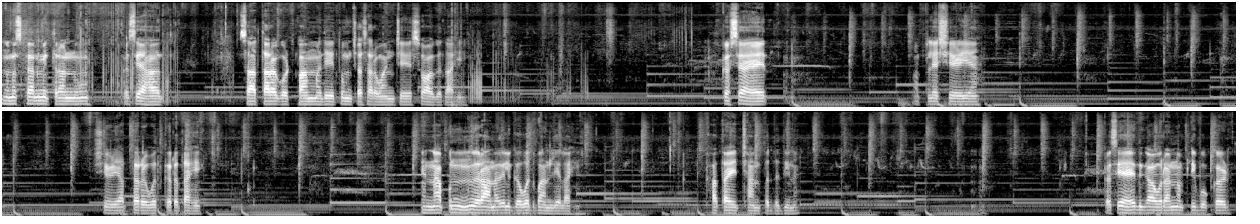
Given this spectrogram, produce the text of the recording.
नमस्कार मित्रांनो कसे आहात? सातारा गोट फार्ममध्ये तुमच्या सर्वांचे स्वागत आहे. कसे आहेत आपल्या शेळ्या? शेळी आता रवत करत आहे. यांना आपण रानातील गवत बांधलेलं आहे. खात आहेत छान पद्धतीनं. कसे आहेत गावरान आपली बोकड?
